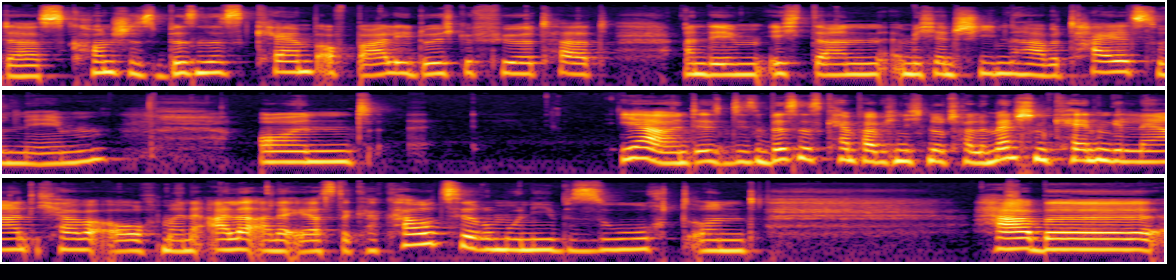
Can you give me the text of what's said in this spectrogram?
das Conscious Business Camp auf Bali durchgeführt hat, an dem ich dann mich entschieden habe, teilzunehmen. Und ja, und in diesem Business Camp habe ich nicht nur tolle Menschen kennengelernt, ich habe auch meine aller, allererste Kakaozeremonie besucht und habe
